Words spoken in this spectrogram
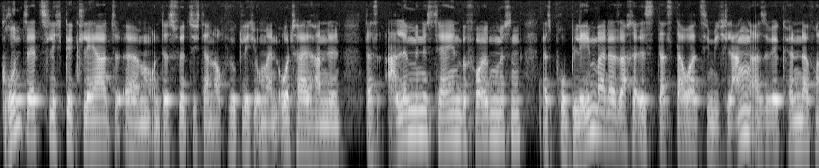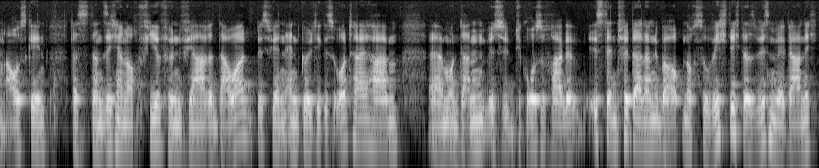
grundsätzlich geklärt ähm, und das wird sich dann auch wirklich um ein Urteil handeln, das alle Ministerien befolgen müssen. Das Problem bei der Sache ist, das dauert ziemlich lang. Also wir können davon ausgehen, dass es dann sicher noch vier, fünf Jahre dauert, bis wir ein endgültiges Urteil haben. Ähm, und dann ist die große Frage, ist denn Twitter dann überhaupt noch so wichtig? Das wissen wir gar nicht.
